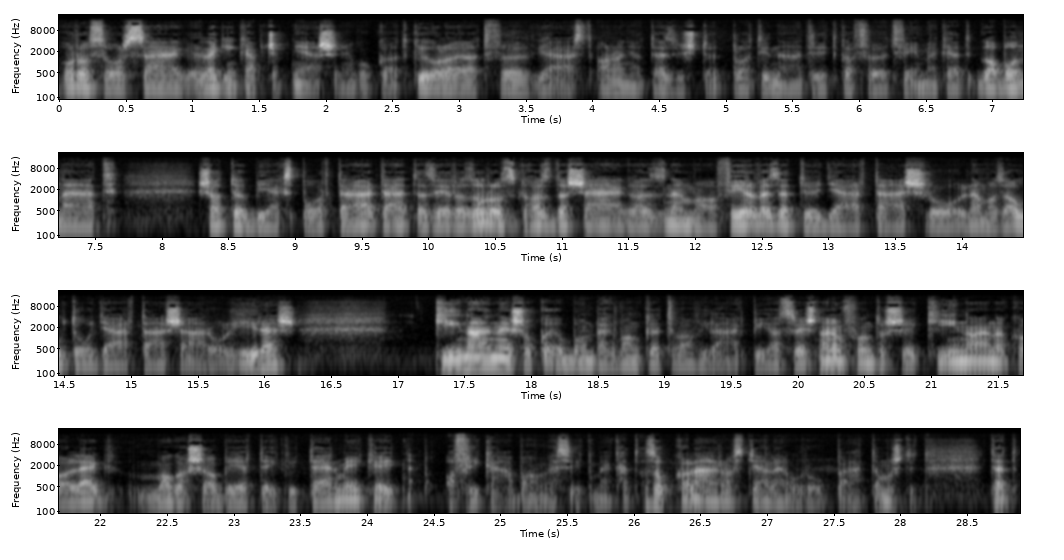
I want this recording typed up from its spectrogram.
Oroszország leginkább csak nyersanyagokat, kőolajat, földgázt, aranyat, ezüstöt, platinát, ritka földfémeket, gabonát, stb. exportál, tehát azért az orosz gazdaság az nem a félvezetőgyártásról, nem az autógyártásáról híres, Kína sokkal jobban meg van kötve a világpiacra, és nagyon fontos, hogy Kínának a legmagasabb értékű termékeit nem Afrikában veszik meg. Hát azokkal árasztja el Európát. Most, tehát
